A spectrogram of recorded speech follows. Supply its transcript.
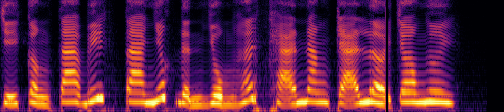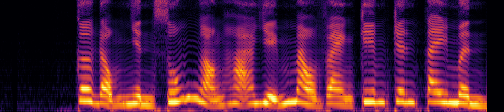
chỉ cần ta biết ta nhất định dùng hết khả năng trả lời cho ngươi. Cơ động nhìn xuống ngọn hỏa diễm màu vàng kim trên tay mình.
